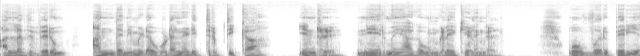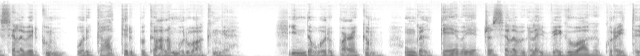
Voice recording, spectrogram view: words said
அல்லது வெறும் அந்த நிமிட உடனடி திருப்திக்கா? என்று நேர்மையாக உங்களே கேளுங்கள். ஒவ்வொரு பெரிய செலவிற்கும் ஒரு காத்திருப்பு காலம் உருவாக்குங்க. இந்த ஒரு பழக்கம் உங்கள் தேவையற்ற செலவுகளை வெகுவாக குறைத்து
